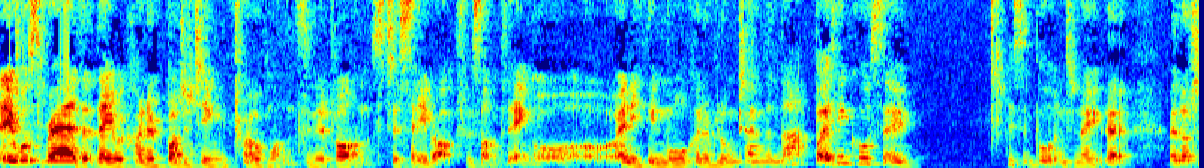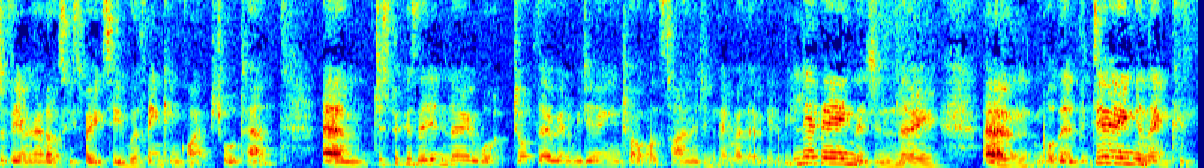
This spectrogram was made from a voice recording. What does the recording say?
it was rare that they were kind of budgeting twelve months in advance to save up for something or anything more kind of long term than that. But I think also it's important to note that a lot of the young adults we spoke to were thinking quite short term, um, just because they didn't know what job they were going to be doing in 12 months' time, they didn't know where they were going to be living, they didn't know um, what they'd be doing, and then could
